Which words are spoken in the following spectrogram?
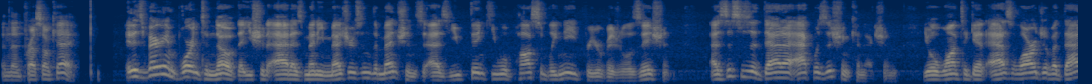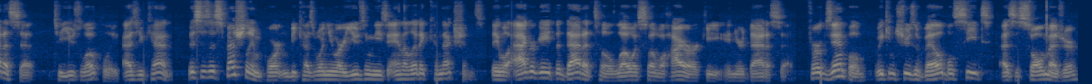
and then press OK. It is very important to note that you should add as many measures and dimensions as you think you will possibly need for your visualization. As this is a data acquisition connection, you will want to get as large of a data set to use locally as you can. This is especially important because when you are using these analytic connections, they will aggregate the data to the lowest level hierarchy in your data set. For example, we can choose available seats as the sole measure,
